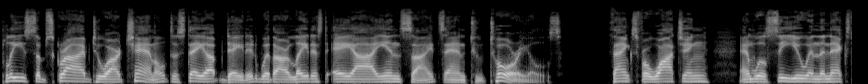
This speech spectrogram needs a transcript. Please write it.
please subscribe to our channel to stay updated with our latest AI insights and tutorials. Thanks for watching, and we'll see you in the next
